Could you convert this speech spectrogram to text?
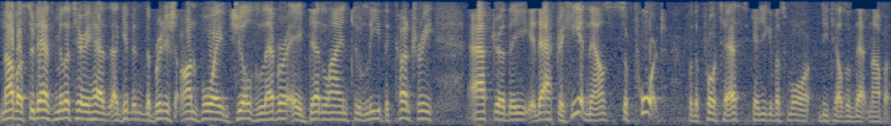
Naba, Sudan's military has uh, given the British envoy Giles Lever a deadline to leave the country after, the, after he announced support for the protests. Can you give us more details on that, Naba?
